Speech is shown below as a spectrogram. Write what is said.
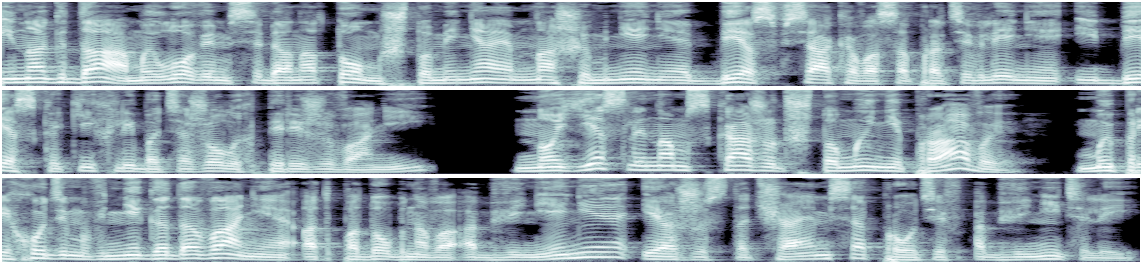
Иногда мы ловим себя на том, что меняем наше мнение без всякого сопротивления и без каких-либо тяжелых переживаний, но если нам скажут, что мы не правы, мы приходим в негодование от подобного обвинения и ожесточаемся против обвинителей.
